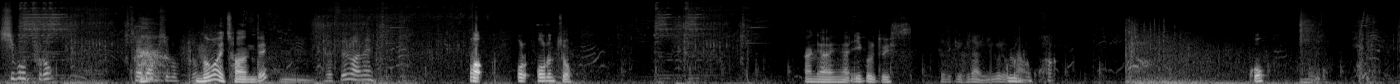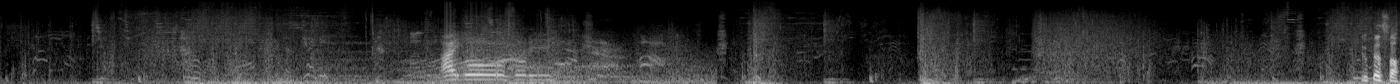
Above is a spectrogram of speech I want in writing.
15%? 체력 15%? 너무 많이 차는데? 음, 그래서 쓸만해. 오, 오른쪽 아니야 아니야 이글도 있어 저 새끼 그냥 이걸 음. 그냥 확. 고? 아이고, 쏘리. 눕혔어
